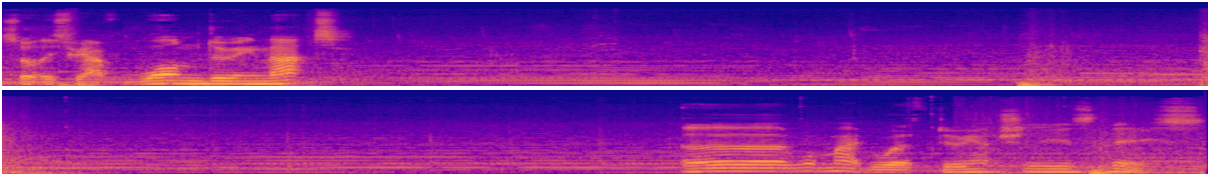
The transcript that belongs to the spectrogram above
So at least we have one doing that. Uh, what might be worth doing actually is this.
